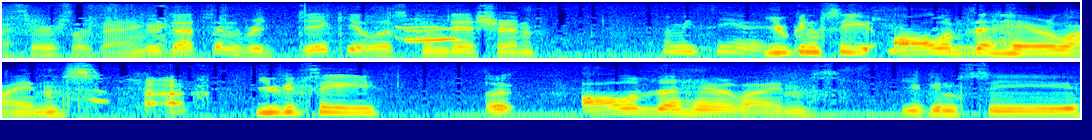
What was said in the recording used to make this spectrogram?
I seriously think. Dude, that's in ridiculous condition. Let me see it. You can see all of the hairlines. You can see, look, all of the hairlines. You can see,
